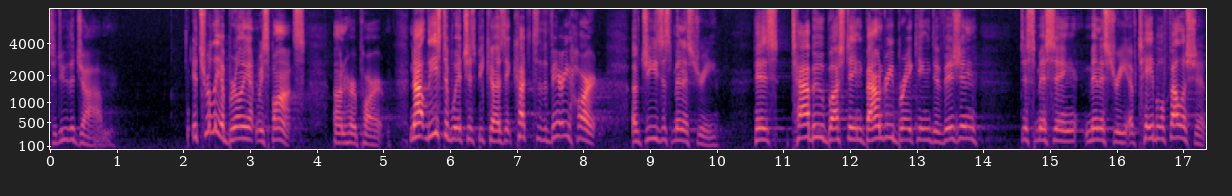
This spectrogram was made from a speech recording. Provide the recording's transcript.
to do the job. It's really a brilliant response on her part, not least of which is because it cuts to the very heart of Jesus' ministry his taboo busting, boundary breaking, division dismissing ministry of table fellowship.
